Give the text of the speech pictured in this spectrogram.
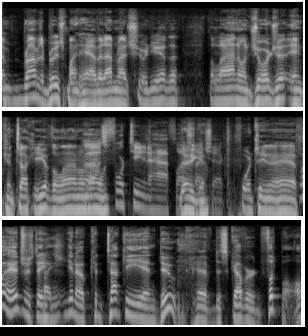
I'm, Robert the Bruce might have it. I'm not sure. Do you have the, the line on Georgia and Kentucky? You have the line on Uh, that it one? 14 and a half There last you I go. checked. 14 and a half. Well, interesting. Thanks. You know, Kentucky and Duke have discovered football,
